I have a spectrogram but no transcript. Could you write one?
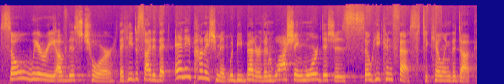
So weary of this chore that he decided that any punishment would be better than washing more dishes, so he confessed to killing the duck.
